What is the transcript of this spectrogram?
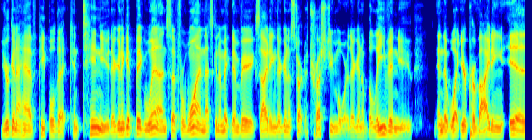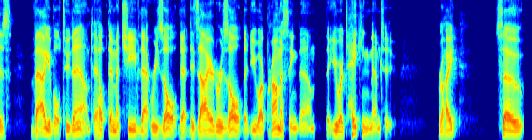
you're going to have people that continue. They're going to get big wins. So, for one, that's going to make them very exciting. They're going to start to trust you more. They're going to believe in you and that what you're providing is valuable to them to help them achieve that result, that desired result that you are promising them, that you are taking them to. Right. So,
